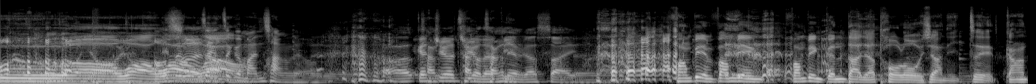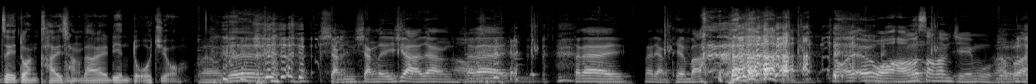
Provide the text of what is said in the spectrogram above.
哇哇哇！这样这个蛮长的，呃跟长 Gio 长 Gio 的比长点比较帅。方便方便方便跟大家透露一下，你这刚刚这一段开场大概练多久？没有，就是想想了一下，这样大概 大概那两天吧。哎哎，我好像上他们节目，要不然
